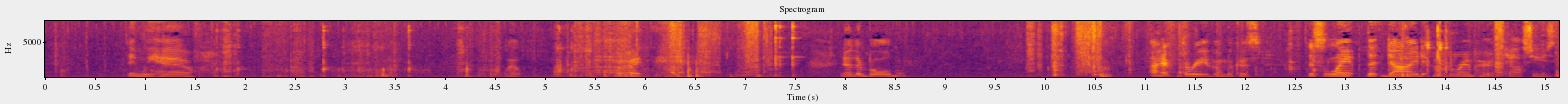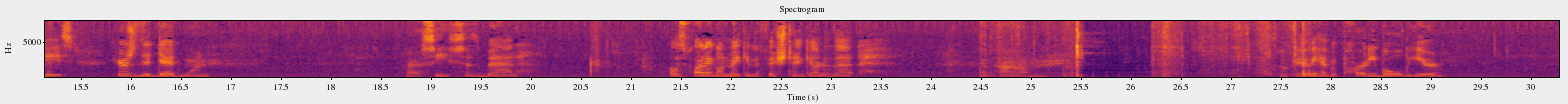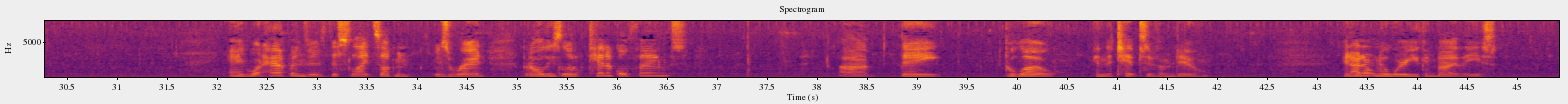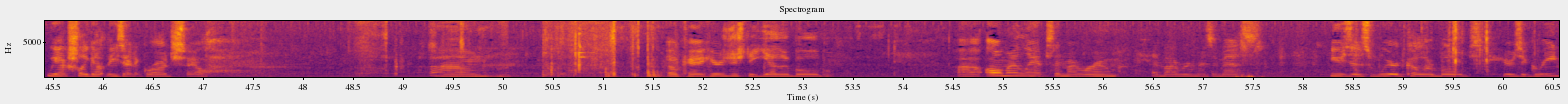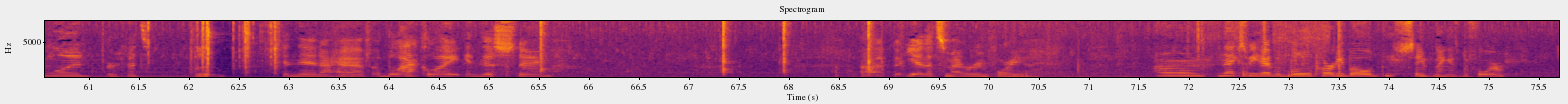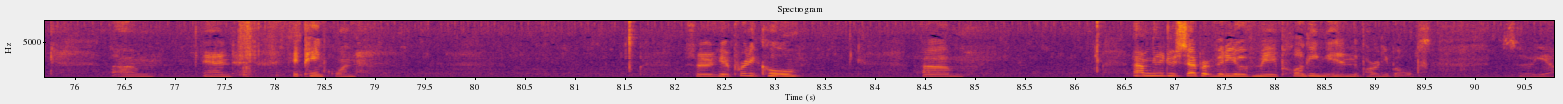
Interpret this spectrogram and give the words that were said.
Then we have, well, alright, another bulb. I have three of them because this lamp that died at my grandparents' house used these. Here's the dead one. Uh, see, says bad. I was planning on making the fish tank out of that. Um, okay, we have a party bulb here. And what happens is this lights up and is red, but all these little tentacle things, uh, they glow and the tips of them do. And I don't know where you can buy these. We actually got these at a garage sale. Um, okay, here's just a yellow bulb. Uh, all my lamps in my room, and my room is a mess, uses weird color bulbs. Here's a green one, or that's blue. And then I have a black light in this thing. Uh, but yeah, that's my room for you. Um, next we have a blue party bulb, same thing as before. Um, and a pink one. So yeah, pretty cool. Um, I'm gonna do a separate video of me plugging in the party bulbs. So yeah.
